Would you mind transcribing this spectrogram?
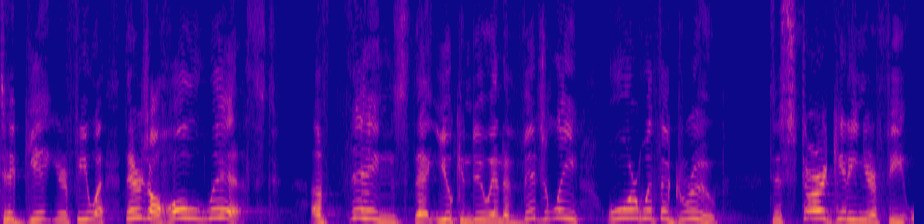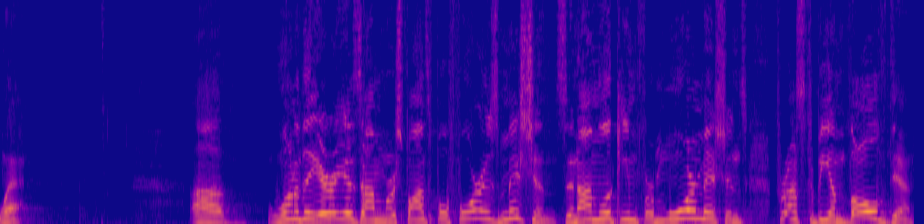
to get your feet wet. There's a whole list of things that you can do individually or with a group to start getting your feet wet. Uh, one of the areas I'm responsible for is missions, and I'm looking for more missions for us to be involved in.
